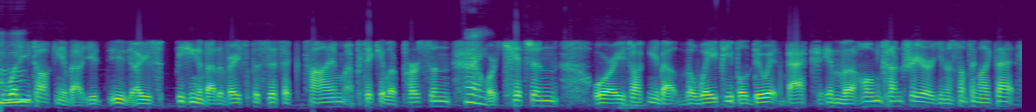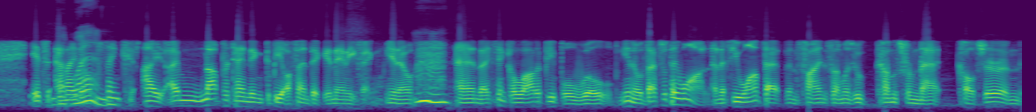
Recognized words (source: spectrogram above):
Mm-hmm. what are you talking about? You, you, are you speaking about a very specific time, a particular person, Right. or kitchen, or are you talking about the way people do it back in the home country, or you know something like that? It's But and I when? don't think I, I'm not pretending to be authentic in anything. You know, Mm-hmm. and I think a lot of people will, you know, that's what they want. And if you want that, then find someone who comes from that culture and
